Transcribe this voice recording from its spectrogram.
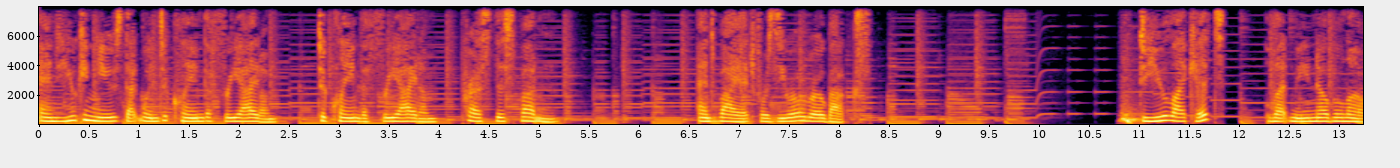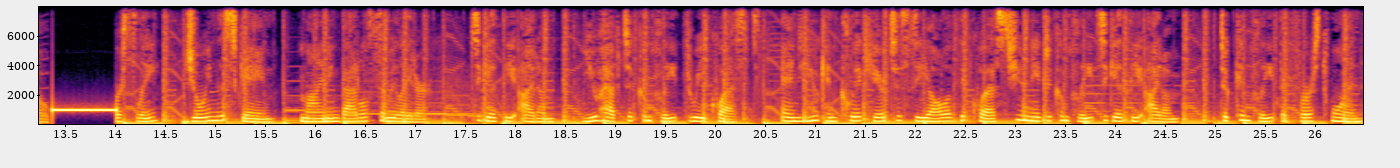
and you can use that win to claim the free item. To claim the free item, press this button. And buy it for 0 Robux. Do you like it? Let me know below. Firstly, join this game, Mining Battle Simulator. To get the item, you have to complete 3 quests, and you can click here to see all of the quests you need to complete to get the item. To complete the first one,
